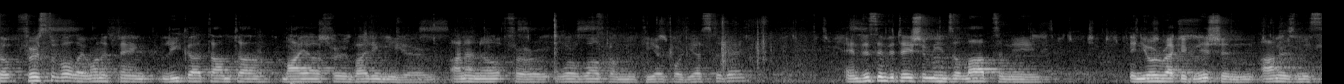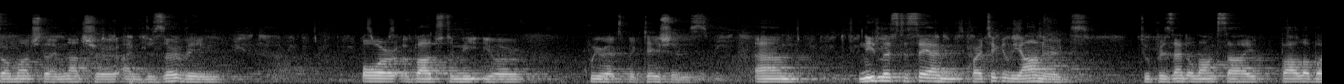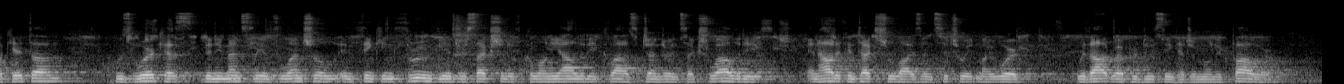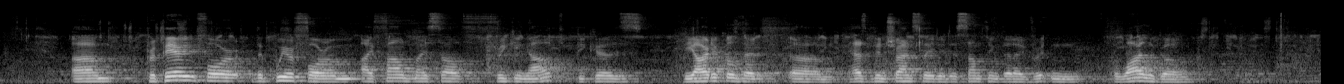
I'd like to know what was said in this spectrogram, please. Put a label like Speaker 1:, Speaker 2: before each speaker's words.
Speaker 1: So first of all, I want to thank Lika, Tamta, Maya for inviting me here, Anano for her warm welcome at the airport yesterday. And this invitation means a lot to me. And your recognition honors me so much that I'm not sure I'm deserving or about to meet your queer expectations. Um, needless to say, I'm particularly honored to present alongside Paola Bacchetta, whose work has been immensely influential in thinking through the intersection of coloniality, class, gender, and sexuality, and how to contextualize and situate my work without reproducing hegemonic power. Um, preparing for the Queer Forum, I found myself freaking out because the article that um, has been translated is something that I've written a while ago.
